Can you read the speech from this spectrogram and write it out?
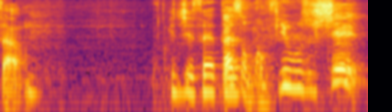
So you just have to. That's some confusing shit.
